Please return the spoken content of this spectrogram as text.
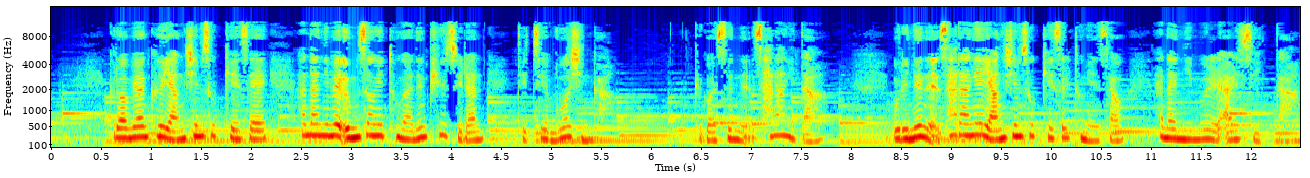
그러면 그 양심 소켓에 하나님의 음성이 통하는 퓨즈란 대체 무엇인가? 그것은 사랑이다. 우리는 사랑의 양심 소켓을 통해서 하나님을 알 수 있다.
